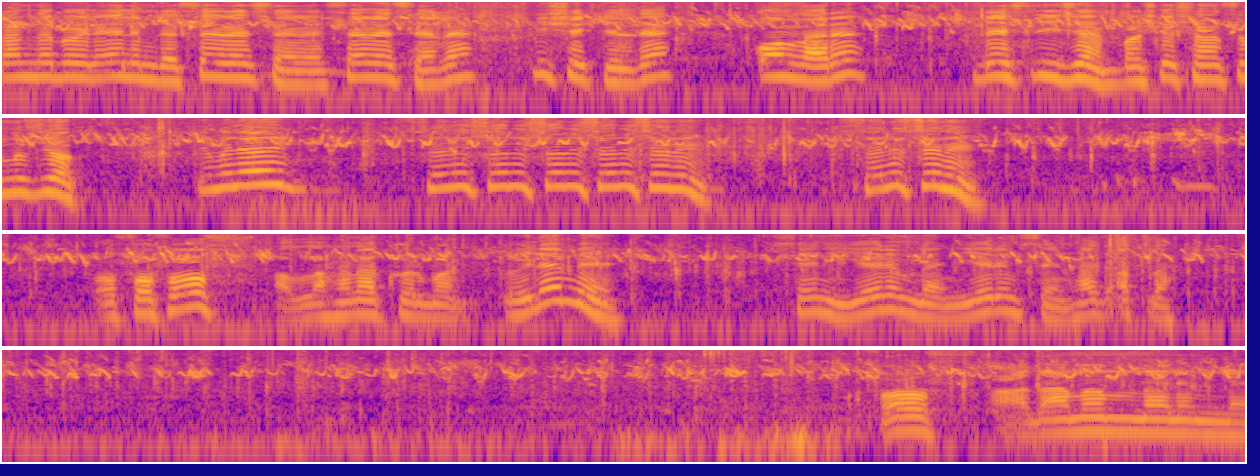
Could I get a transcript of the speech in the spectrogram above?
Ben de böyle elimde seve seve seve seve bir şekilde onları besleyeceğim. Başka şansımız yok. Lan? Seni seni seni seni seni. Seni seni. Of of of. Allah'ına kurban. Öyle mi? Seni yerim ben. Yerim seni. Hadi atla. Of adamım benim be.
